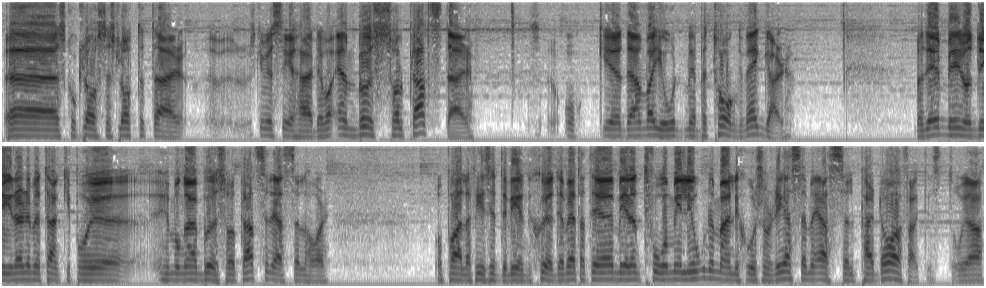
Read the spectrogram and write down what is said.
Eh, Skoklosterslottet där. Eh, ska vi se här. Det var en busshållplats där. Och eh, den var gjord med betongväggar. Men det blir nog dyrare med tanke på hur, hur många busshållplatser SL har. Och på alla finns inte vindskydd. Jag vet att det är mer än två miljoner människor som reser med SL per dag faktiskt. Och jag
